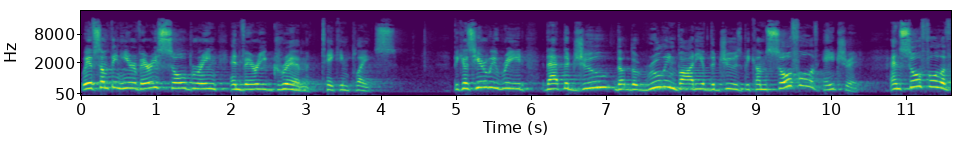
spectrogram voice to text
We have something here very sobering and very grim taking place. Because here we read that the Jew, the, the ruling body of the Jews, becomes so full of hatred and so full of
